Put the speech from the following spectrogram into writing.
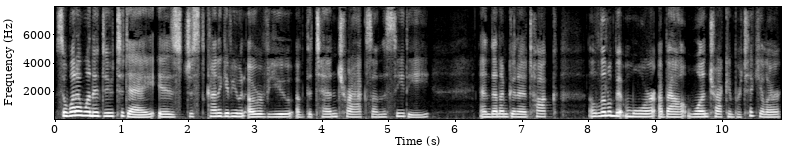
So, what I want to do today is just kind of give you an overview of the 10 tracks on the CD, and then I'm going to talk a little bit more about one track in particular,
